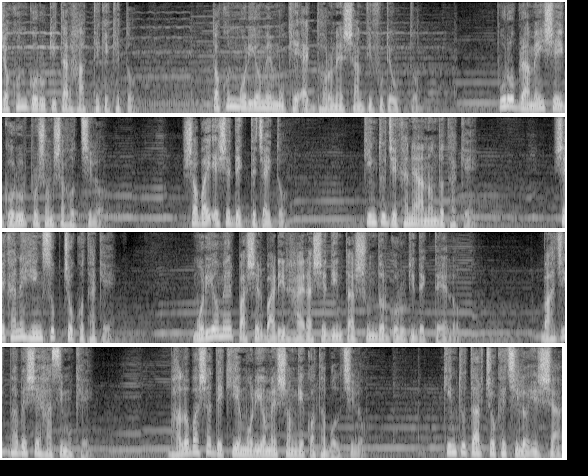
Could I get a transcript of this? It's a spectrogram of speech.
যখন গরুটি তার হাত থেকে খেত, তখন মরিয়মের মুখে এক ধরনের শান্তি ফুটে উঠত। পুরো গ্রামেই সেই গরুর প্রশংসা হচ্ছিল। সবাই এসে দেখতে চাইত। কিন্তু যেখানে আনন্দ থাকে, সেখানে হিংসুক চোখও থাকে। মরিয়মের পাশের বাড়ির হায়রা সেদিন তার সুন্দর গরুটি দেখতে এলো। বাহ্যিকভাবে সে হাসি মুখে, ভালোবাসা দেখিয়ে মরিয়মের সঙ্গে কথা বলছিল। কিন্তু তার চোখে ছিল ঈর্ষা।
